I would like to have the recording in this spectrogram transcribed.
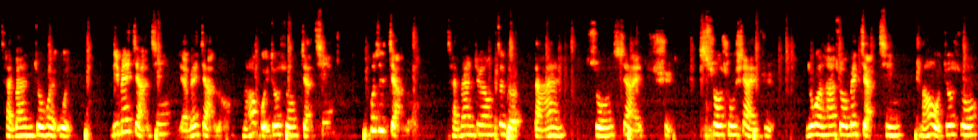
裁判就会问：“你要假亲也要假咯？”然后鬼就说：“假亲或是假咯？”裁判就用这个答案说下一句，说出下一句。如果他说被假亲，然后我就说：“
